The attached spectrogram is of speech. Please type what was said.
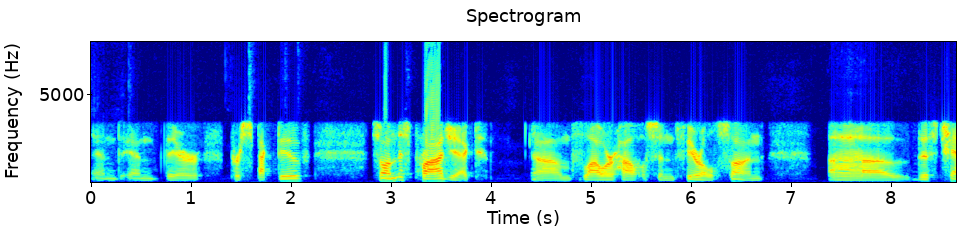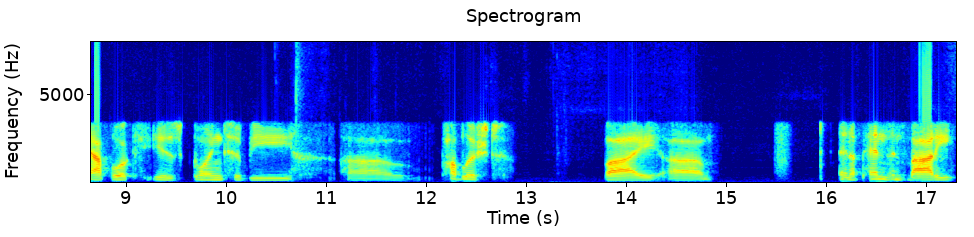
and and their perspective. So on this project, um, Flower House and Feral Sun, uh, this chapbook is going to be uh, published by um, an appendant body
